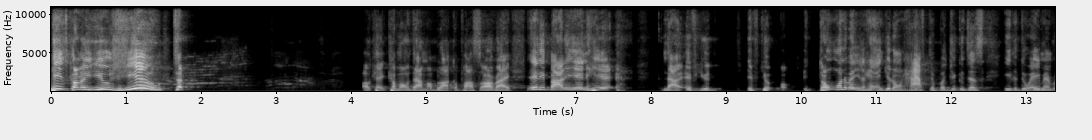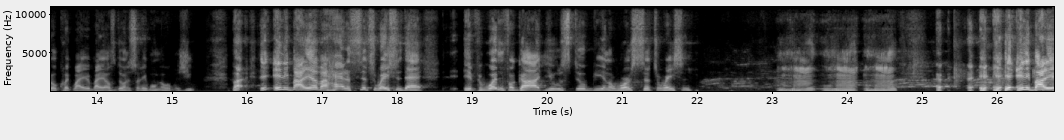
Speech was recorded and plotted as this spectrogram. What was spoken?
He's going to use you to. Okay, come on down my block, Apostle. All right. Anybody in here? Now, if you if you don't want to raise your hand, you don't have to, but you can just either do amen real quick while everybody else doing it so they won't know it was you. But anybody ever had a situation that if it wasn't for God, you would still be in a worse situation? Mm-hmm, mm-hmm, mm-hmm. Anybody,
